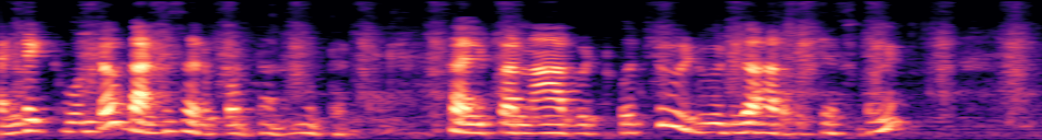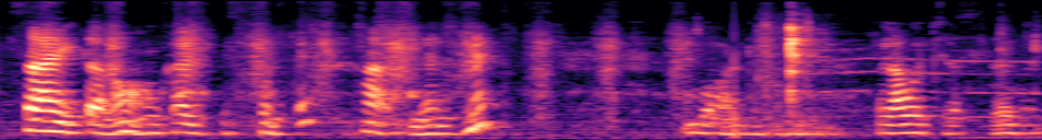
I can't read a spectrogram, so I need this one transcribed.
ఎండ ఎక్కువ ఉంటే ఒక గంట సరిపోతుంది అనమాట. కలిపన్న ఆరబెట్టుకొచ్చి విడివిడిగా ఆరబెట్టేసుకొని సాయంకాలం కలిపిస్తుంటే ఆరిన వెంటనే బాగుంటుంది. ఇలా వచ్చేస్తుంది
